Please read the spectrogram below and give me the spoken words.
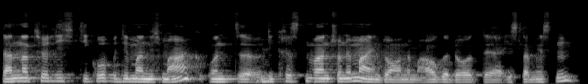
dann natürlich die Gruppe, die man nicht mag. Und äh, Mhm. die Christen waren schon immer ein Dorn im Auge dort der Islamisten.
